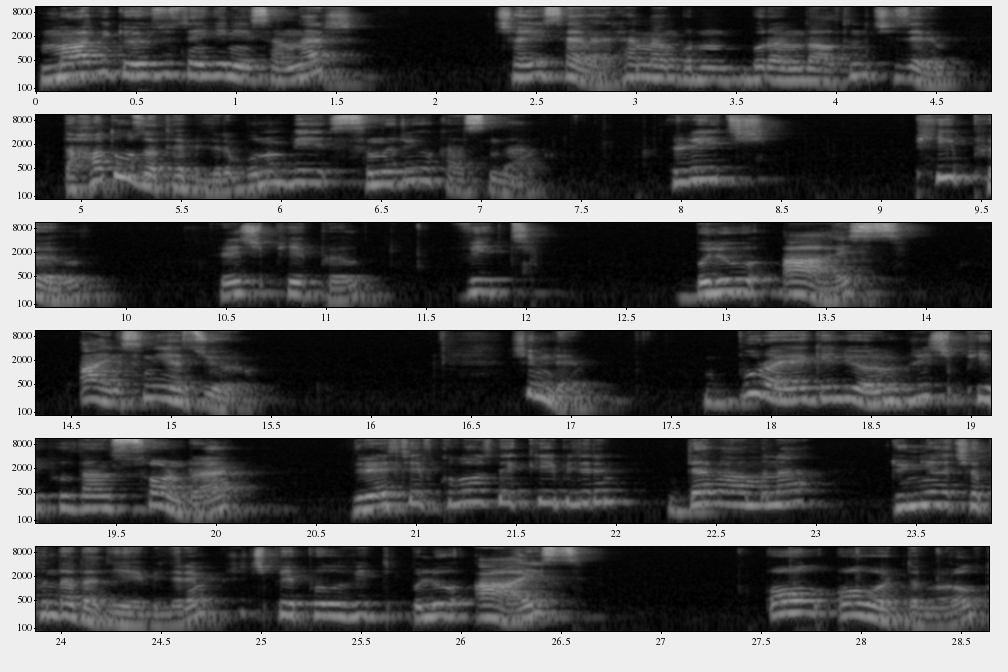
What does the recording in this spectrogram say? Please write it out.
Mavi gözlü zengin insanlar çayı sever. Hemen bunun buranın da altını çizelim. Daha da uzatabilirim. Bunun bir sınırı yok aslında. Rich people rich people with blue eyes aynısını yazıyorum. Şimdi buraya geliyorum. Rich people'dan sonra relative clause da ekleyebilirim. Devamına dünya çapında da diyebilirim. Rich people with blue eyes all over the world.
